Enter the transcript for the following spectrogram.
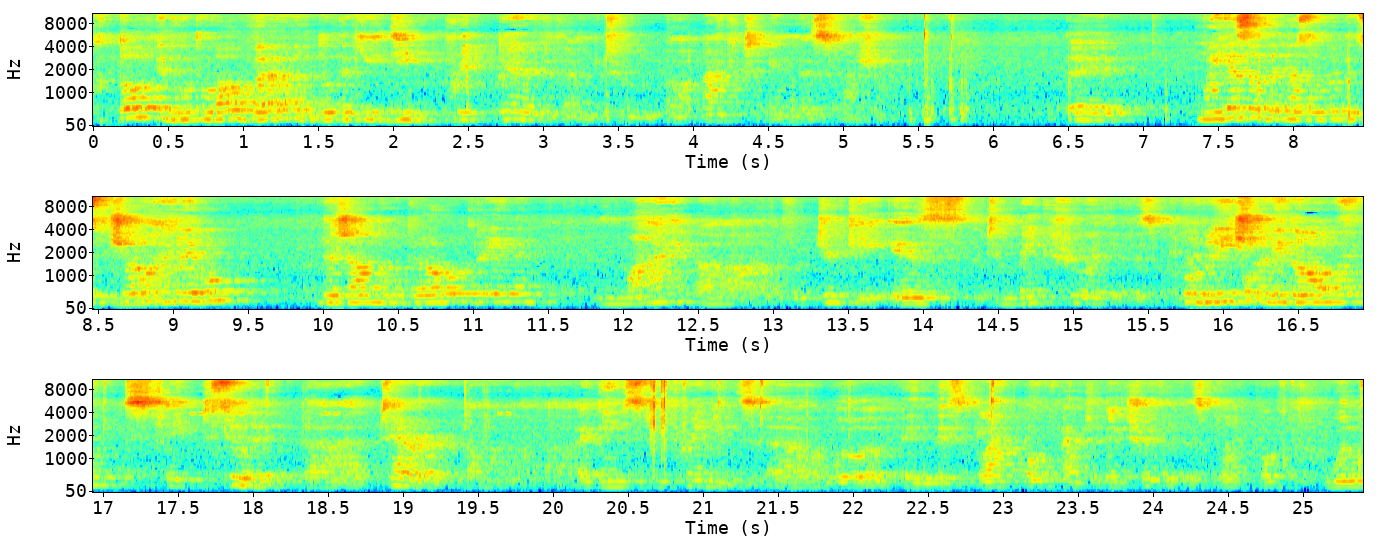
Хто підготував Беркут до таких дій? Prepared them to uh, act in this fashion. Е, Моє завдання зробити цю чорну книгу державного терору України My uh, duty is to make sure that this публічно black book відомою of state всюди. uh, terror uh, against Ukrainians uh, will in this black book and to make sure that this black book will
